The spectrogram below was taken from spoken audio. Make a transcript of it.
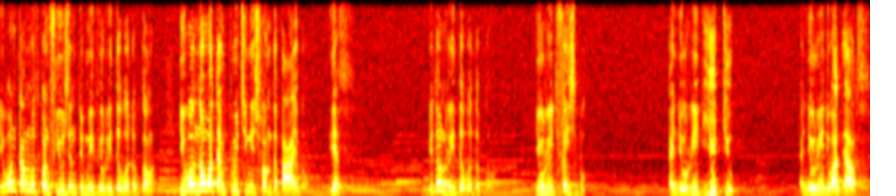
You won't come with confusion to me if you read the word of God. You will know what I'm preaching is from the Bible. Yes? You don't read the word of God. You read Facebook. And you read YouTube. And you read what else?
